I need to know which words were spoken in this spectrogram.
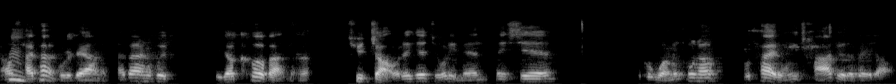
然后裁判不是这样的，裁判是会比较刻板的去找这些酒里面那些我们通常不太容易察觉的味道，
